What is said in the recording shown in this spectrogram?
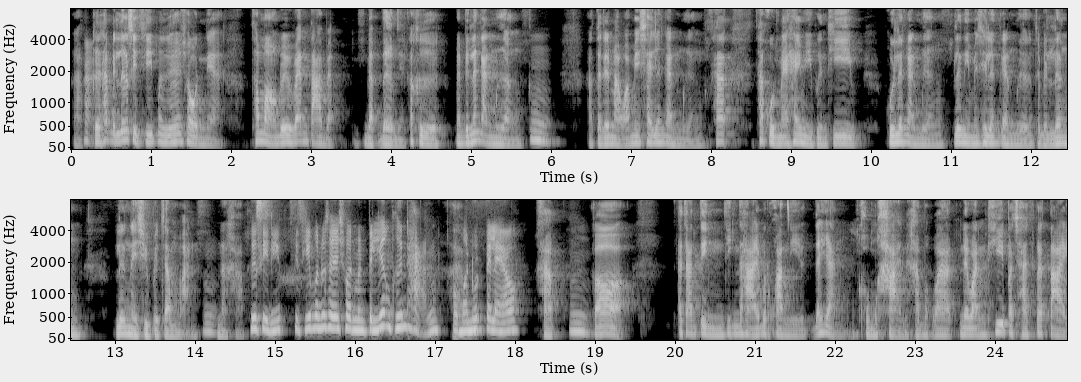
นะครับค่ะคือถ้าเป็นเรื่องสิทธิมนุษยชนเนี่ย ถ้ามองด้วยแว่นตาแบบแบบเดิมเนี่ยก็คือ มันเป็นเรื่องการเมืองอืมอะแต่เดนมาร์กว่าไม่ใช่เรื่องการเมือง ถ้าถ้าคุณไม่ให้มีพื้นที่พูดเรื่องการเมือง เรื่องนี้ไม่ใช่เรื่องการเมืองจะเป็นเรื่อง เรื่องในชีวิตประจำวันอืมนะครับคือสิทธิสิทธิมนุษยชนมันเป็นเรื่องพื้นฐานของมนุษย์ไปแล้วครับอืมก็อาจารย์ตินทิ้งท้ายบทความนี้ได้อย่างคมคายนะครับ บอกว่าในวันที่ประชาธิปไตย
